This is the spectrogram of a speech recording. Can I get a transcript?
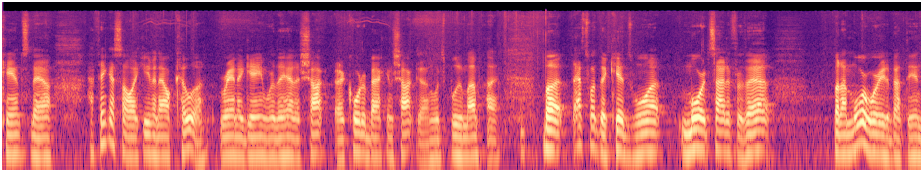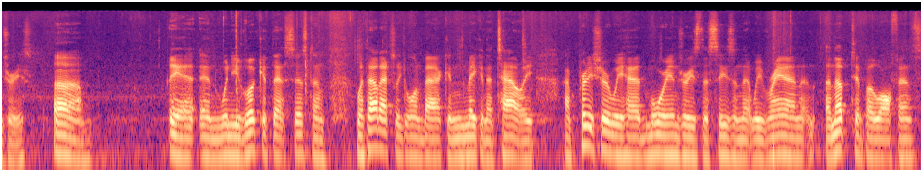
camps now. I think I saw like even Alcoa ran a game where they had a shot, a quarterback and shotgun, which blew my mind. But that's what the kids want. More excited for that but I'm more worried about the injuries. Um, and, and when you look at that system, without actually going back and making a tally, I'm pretty sure we had more injuries this season that we ran an, an up-tempo offense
